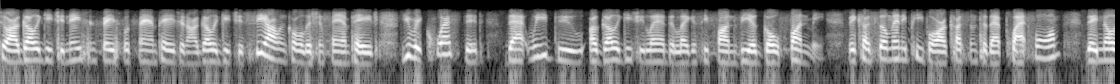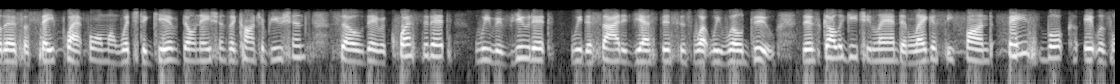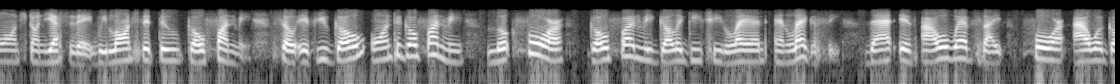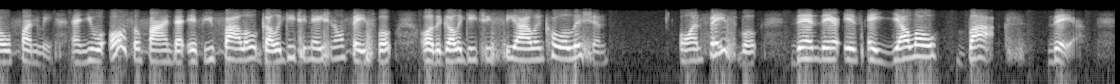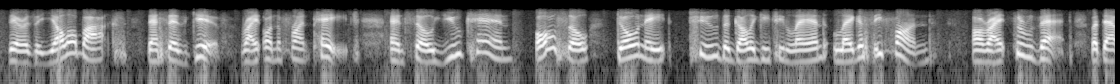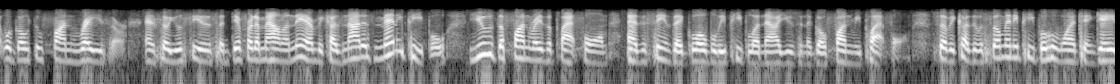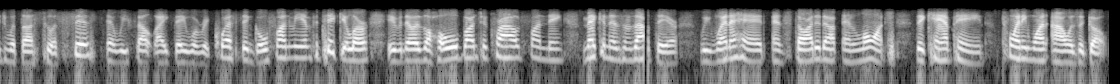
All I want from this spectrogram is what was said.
to our Gullah Geechee Nation Facebook fan page and our Gullah Geechee Sea Island Coalition fan page, you requested that we do a Gullah Geechee Land and Legacy Fund via GoFundMe because so many people are accustomed to that platform. They know that it's a safe platform on which to give donations and contributions. So they requested it. We reviewed it we decided, yes, this is what we will do. This Gullah Geechee Land and Legacy Fund Facebook, it was launched on yesterday. We launched it through GoFundMe. So if you go on to GoFundMe, look for GoFundMe Gullah Geechee Land and Legacy. That is our website for our GoFundMe. And you will also find that if you follow Gullah Geechee Nation on Facebook or the Gullah Geechee Sea Island Coalition, on Facebook, then there is a yellow box there. There is a yellow box that says give right on the front page. And so you can also donate to the Gullah Geechee Land Legacy Fund, all right, through that but that will go through fundraiser. And so you'll see it's a different amount on there because not as many people use the fundraiser platform as it seems that globally people are now using the GoFundMe platform. So because there were so many people who wanted to engage with us to assist and we felt like they were requesting GoFundMe in particular, even though there's a whole bunch of crowdfunding mechanisms out there, we went ahead and started up and launched the campaign 21 hours ago.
